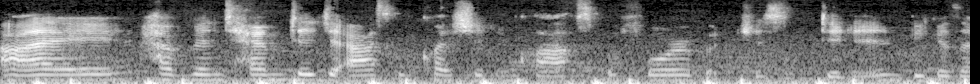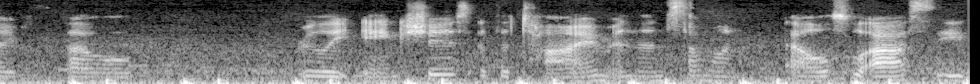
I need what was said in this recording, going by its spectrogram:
I have been tempted to ask a question in class before, but just didn't because I felt really anxious at the time. And then someone else will ask the,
